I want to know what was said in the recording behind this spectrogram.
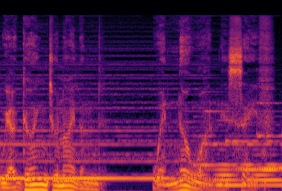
We are going to an island where no one is safe.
